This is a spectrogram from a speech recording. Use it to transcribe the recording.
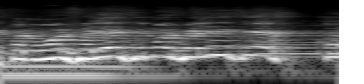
Estamos muy felices, muy felices.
